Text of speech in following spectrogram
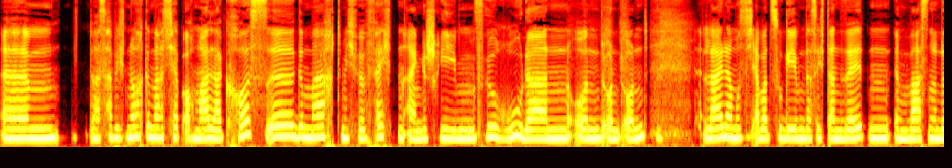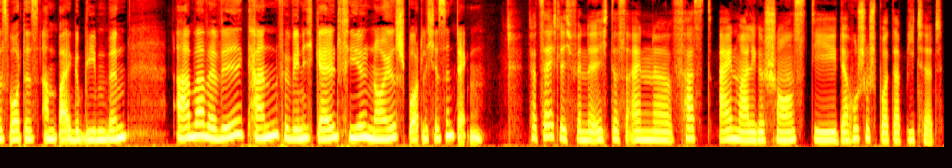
Ähm, was habe ich noch gemacht? Ich habe auch mal Lacrosse äh, gemacht, mich für Fechten eingeschrieben, für Rudern und, und, und. Leider muss ich aber zugeben, dass ich dann selten im wahrsten Sinne des Wortes am Ball geblieben bin. Aber wer will, kann für wenig Geld viel Neues Sportliches entdecken. Tatsächlich finde ich das eine fast einmalige Chance, die der Huschelsport da bietet.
